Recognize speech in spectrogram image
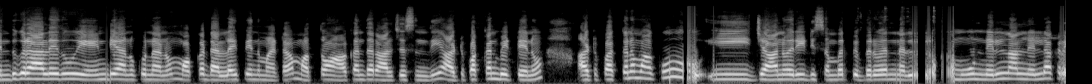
ఎందుకు రాలేదు ఏంటి అనుకున్నాను. మొక్క డల్ అయిపోయింది అనమాట మొత్తం ఆకంతా రాల్చేసింది. అటు పక్కన పెట్టాను. అటు పక్కన మాకు ఈ జనవరి డిసెంబర్ ఫిబ్రవరి నెలలో ఒక మూడు నెలలు నాలుగు నెలలు అక్కడ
